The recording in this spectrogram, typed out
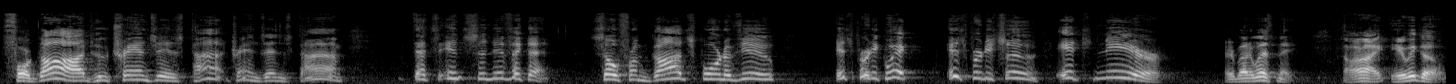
For God, who transcends time, transcends time, that's insignificant. So from God's point of view, it's pretty quick. It's pretty soon. It's near. Everybody with me? All right, here we go.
